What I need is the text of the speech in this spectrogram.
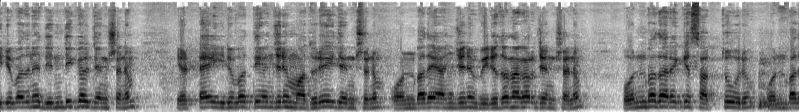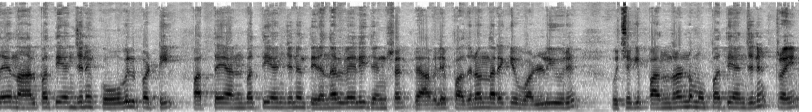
ഇരുപതിന് ദിണ്ടിഗൽ ജംഗ്ഷനും എട്ട് ഇരുപത്തിയഞ്ചിന് മധുരൈ ജംഗ്ഷനും ഒൻപത് അഞ്ചിന് വിരുദനഗർ ജംഗ്ഷനും ഒൻപതരയ്ക്ക് സത്തൂരും ഒൻപത് നാൽപ്പത്തിയഞ്ചിന് കോവിൽപ്പട്ടി പത്ത് അൻപത്തിയഞ്ചിന് തിരുനെൽവേലി ജംഗ്ഷൻ രാവിലെ പതിനൊന്നരയ്ക്ക് വള്ളിയൂർ ഉച്ചയ്ക്ക് പന്ത്രണ്ട് മുപ്പത്തി അഞ്ചിന് ട്രെയിൻ.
